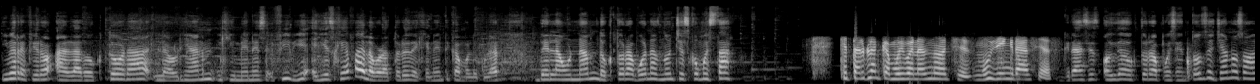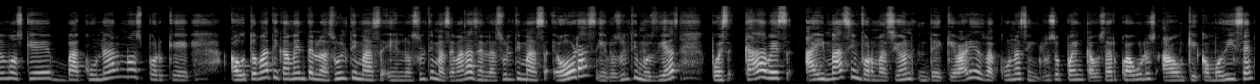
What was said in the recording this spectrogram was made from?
y me refiero a la doctora Laurian Jiménez Fibi. Ella es jefa del Laboratorio de Genética Molecular de la UNAM. Doctora, buenas noches, ¿cómo está? ¿Qué tal, Blanca? Muy buenas noches. Muy bien, gracias. Gracias. Oiga, doctora, pues entonces ya no sabemos qué vacunarnos porque automáticamente en las últimas en las últimas semanas, en las últimas horas y en los últimos días, pues cada vez hay más información de que varias vacunas incluso pueden causar coágulos, aunque como dicen,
